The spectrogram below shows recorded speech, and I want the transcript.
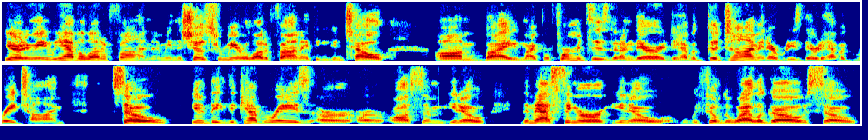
You know what I mean? We have a lot of fun. I mean, the shows for me are a lot of fun. I think you can tell um, by my performances that I'm there to have a good time, and everybody's there to have a great time. So you know the the cabarets are are awesome. You know the Masked Singer. You know we filmed a while ago, so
